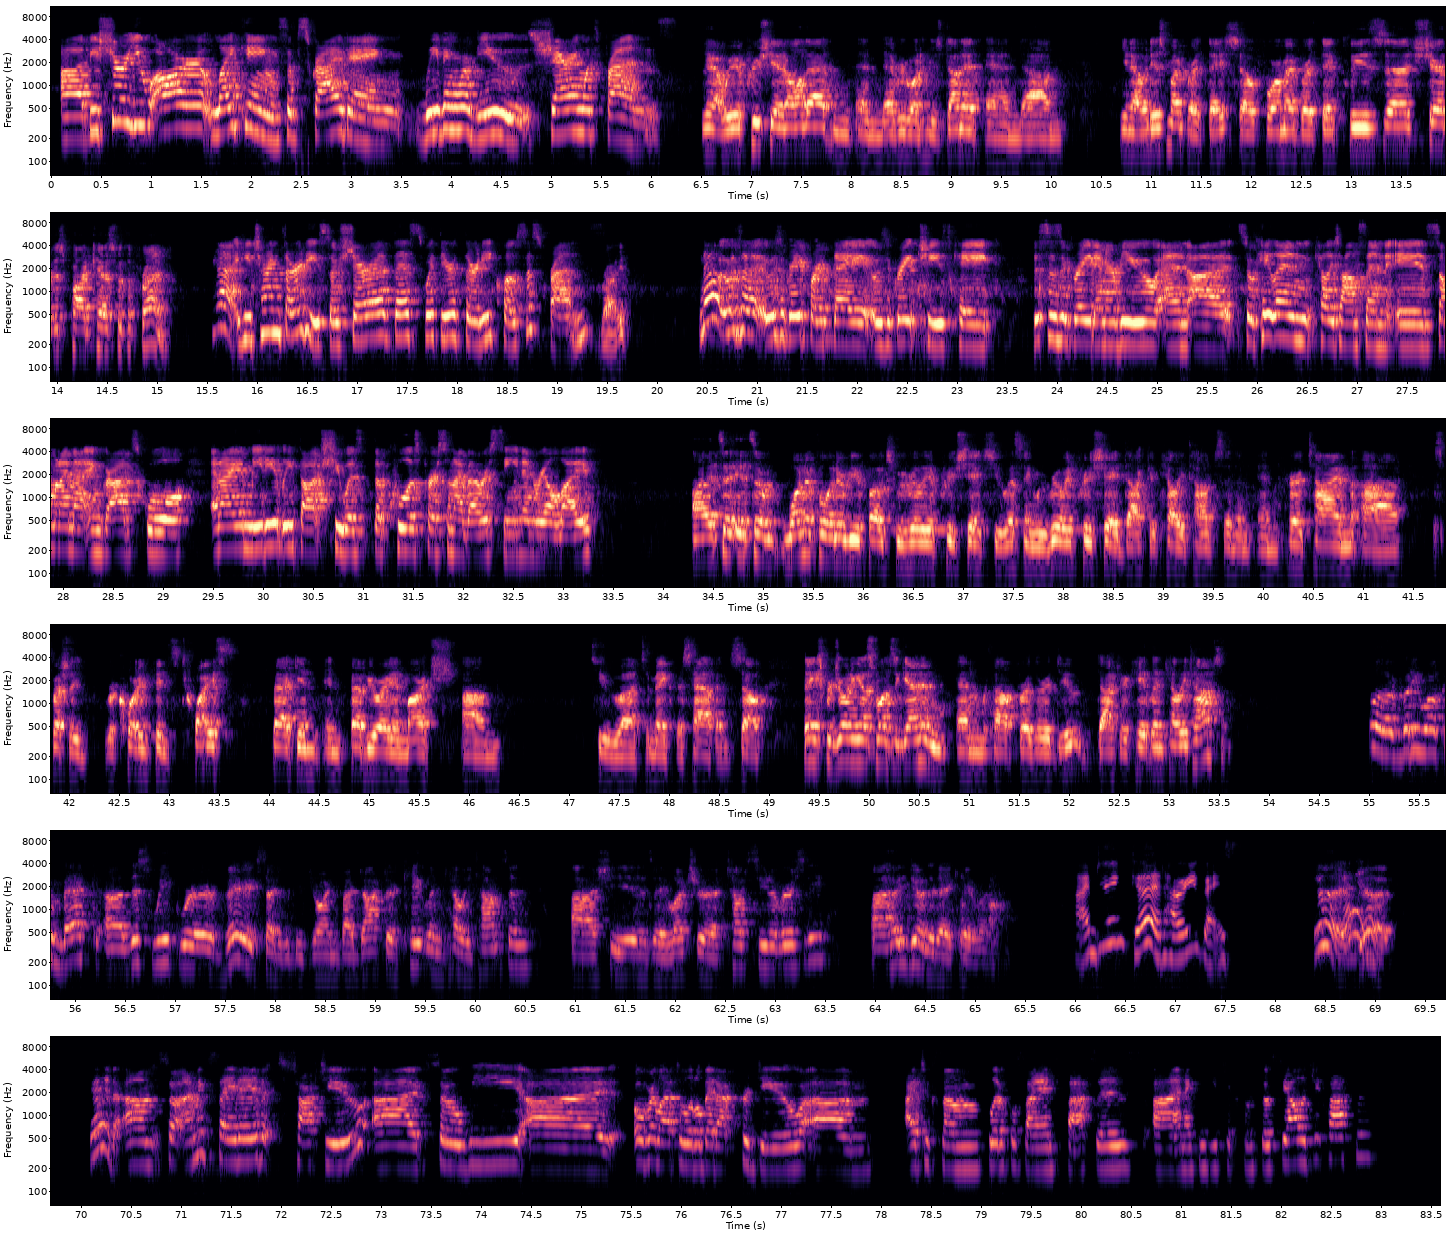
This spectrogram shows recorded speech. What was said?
Uh, be sure you are liking, subscribing, leaving reviews, sharing with friends. Yeah, we appreciate all that and, and everyone who's done it. And, um, you know, it is my birthday. So for my birthday, please uh, share this podcast with a friend. Yeah, he turned 30. So share this with your 30 closest friends. Right. No, it was a it was a great birthday. It was a great cheesecake this is a great interview. And uh, so, Caitlin Kelly Thompson is someone I met in grad school, and I immediately thought she was the coolest person I've ever seen in real life. Uh, it's a it's a wonderful interview, folks. We really appreciate you listening. We really appreciate Dr. Kelly Thompson and, and her time, uh, especially recording things twice back in, in February and March um, to uh, to make this happen. So Thanks for joining us once again, and, and without further ado, Dr. Caitlin Kelly Thompson. Hello, everybody. Welcome back. Uh, this week, we're very excited to be joined by Dr. Caitlin Kelly Thompson. Uh, she is a lecturer at Tufts University. Uh, how are you doing today, Caitlin? I'm doing good. How are you guys? Good, good. good. Good. Um, so I'm excited to talk to you. Uh, so we uh, overlapped a little bit at Purdue. Um, I took some political science classes, uh, and I think you took some sociology classes.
